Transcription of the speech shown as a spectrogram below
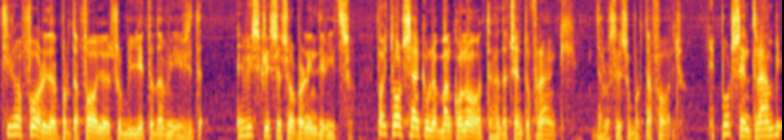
Tirò fuori dal portafoglio il suo biglietto da visita e vi scrisse sopra l'indirizzo. Poi tolse anche una banconota da 100 franchi dallo stesso portafoglio e porse entrambi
